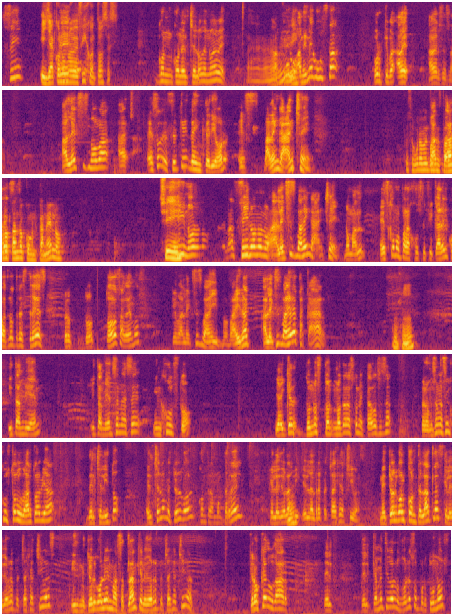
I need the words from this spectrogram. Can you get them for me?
Sí. Y ya con un 9 eh, fijo, entonces. Con, con el chelo de 9. Ah, a, mí me, gusta porque, va, a ver, a ver, César. Alexis no va. A, eso de decir que de interior es va de enganche. Pues seguramente se estará rotando con Canelo. Sí. Sí, no, no sí, no, no, no. Alexis va de enganche. Nomás es como para justificar el 4-3-3. Pero todos sabemos que Alexis va a ir, va a, ir a, Alexis va a ir a atacar. Y también, y también se me hace injusto. Y hay que, tú no, no te has conectado, César, pero a mí se me hace injusto dudar todavía del Chelito. El Chelo metió el gol contra Monterrey, que le dio el, repechaje a Chivas. Metió el gol contra el Atlas, que le dio repechaje a Chivas, y metió el gol en Mazatlán, que le dio repechaje a Chivas. Creo que dudar del, que ha metido los goles oportunos,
